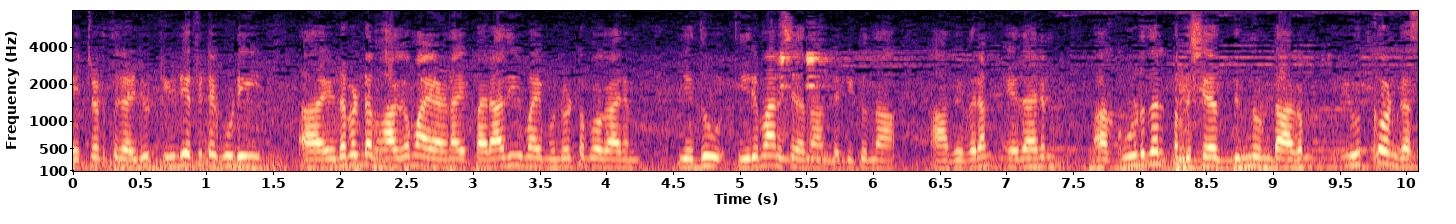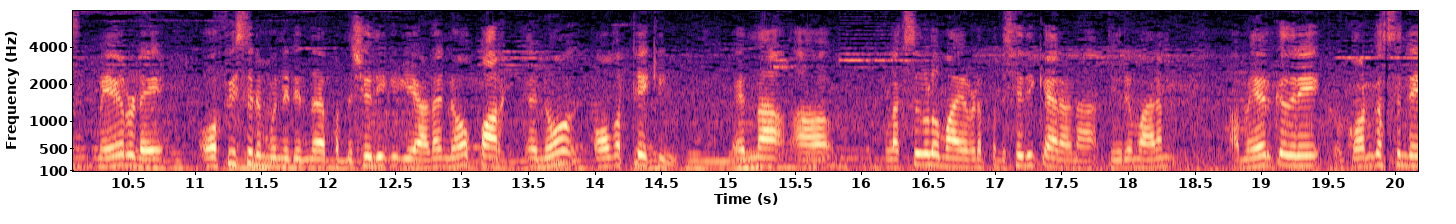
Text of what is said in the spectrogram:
ഏറ്റെടുത്തു കഴിഞ്ഞു. ടി ഡി എഫിന്റെ കൂടി ഇടപെട്ട ഭാഗമായാണ് പരാതിയുമായി മുന്നോട്ട് പോകാനും യദു തീരുമാനിച്ചതെന്നാണ് ലഭിക്കുന്ന വിവരം. ഏതായാലും കൂടുതൽ പ്രതിഷേധം ഇന്നുണ്ടാകും യൂത്ത് കോൺഗ്രസ് മേയറുടെ ഓഫീസിന് മുന്നിൽ ഇന്ന് പ്രതിഷേധിക്കുകയാണ്. നോ പാർക്ക് നോ ഓവർടേക്കിംഗ് എന്ന ഫ്ലക്സുകളുമായി അവിടെ പ്രതിഷേധിക്കാനാണ് തീരുമാനം. മേയർക്കെതിരെ കോൺഗ്രസിന്റെ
